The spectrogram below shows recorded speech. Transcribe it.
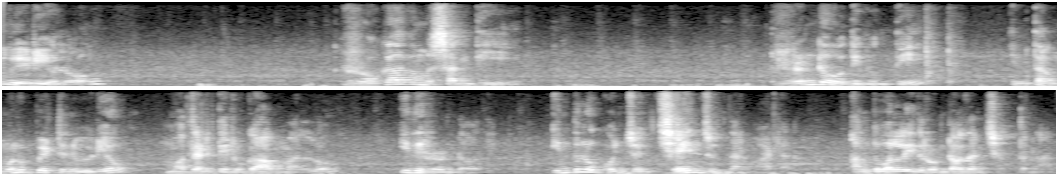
వీడియోలో రోగాగమ సంధి రెండవది ఉంది. ఇంత మునుపు పెట్టిన వీడియో మొదటిది రుగాగమంలో ఇది రెండవది. ఇందులో కొంచెం చేంజ్ ఉందన్నమాట. అందువల్ల ఇది రెండవది అని చెప్తున్నాను.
